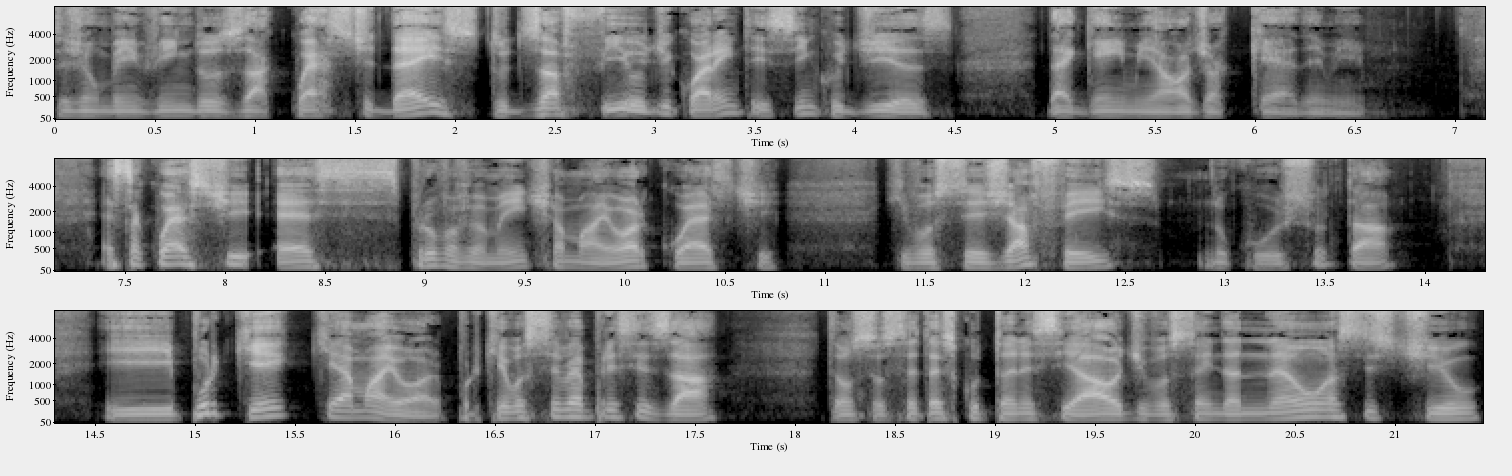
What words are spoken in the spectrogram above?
Sejam bem-vindos à Quest 10 do desafio de 45 dias da Game Audio Academy. Essa quest é provavelmente a maior quest que você já fez no curso, tá? E por que que é a maior? Porque você vai precisar, então se você está escutando esse áudio e você ainda não assistiu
